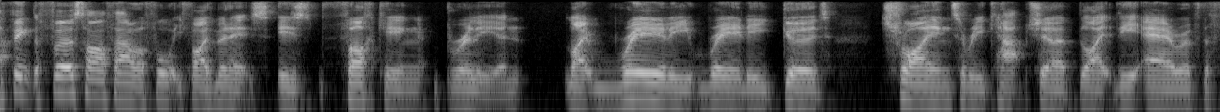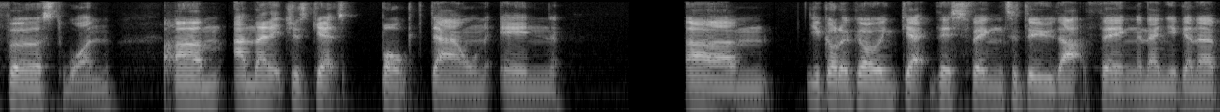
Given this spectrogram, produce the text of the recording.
I think the first half hour, 45 minutes is fucking brilliant. Like, really, really good trying to recapture like the air of the first one. Um, and then it just gets bogged down in um you got to go and get this thing to do that thing and then you're going to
